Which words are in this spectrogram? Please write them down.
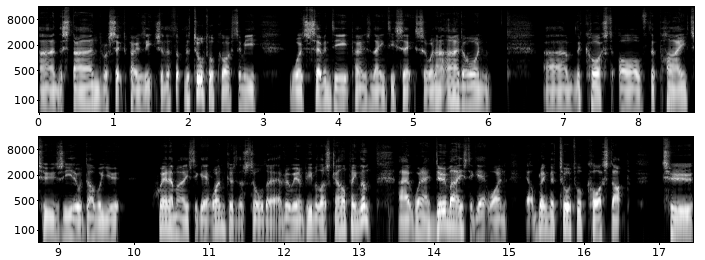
and the stand were six pounds each. So the, th- the total cost to me was seventy eight pounds ninety six. So when I add on um, the cost of the Pi Two Zero W when I manage to get one, because they're sold out everywhere and people are scalping them. Uh, when I do manage to get one, it'll bring the total cost up to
